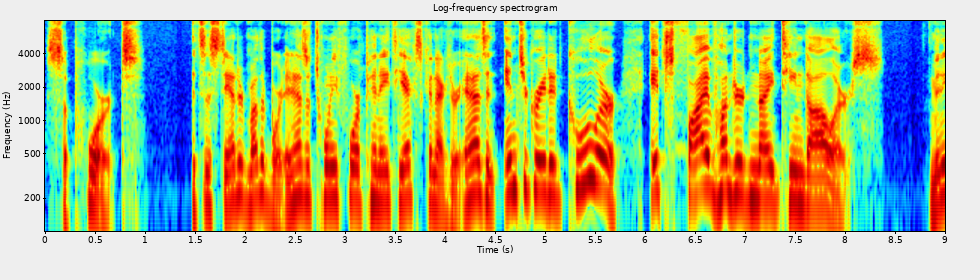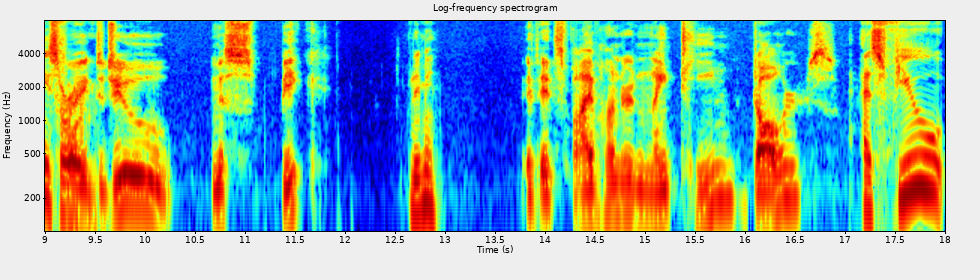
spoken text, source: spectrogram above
support. It's a standard motherboard. It has a 24 pin ATX connector. It has an integrated cooler. It's $519. Mini Sorry, form. did you misspeak? What do you mean? It, it's five hundred and nineteen dollars. As few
